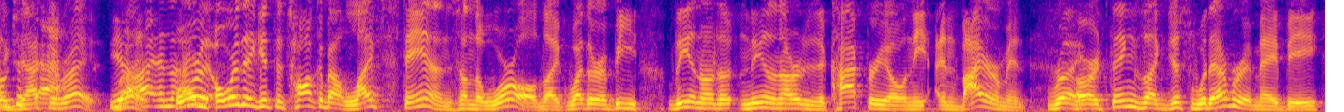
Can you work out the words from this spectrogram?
Oh, just exactly act. right. Yeah, right. I- and, or, or they get to talk about life stands on the world, like whether it be Leonardo, Leonardo DiCaprio and the environment, Right. or things like just whatever it may be,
